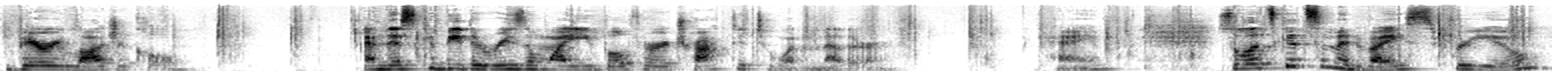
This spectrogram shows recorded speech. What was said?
very logical. And this could be the reason why you both are attracted to one another. Okay, so let's get some advice for you.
